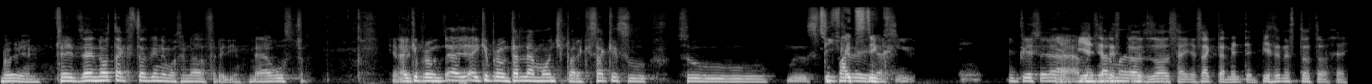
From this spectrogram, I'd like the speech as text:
Muy bien. Se, se nota que estás bien emocionado, Freddy. Me da gusto. Hay que, preguntar, hay que preguntarle a Monch para que saque su, fight de- stick. Empiece a empiecen estos dos ahí, exactamente, empiecen estos dos ahí.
